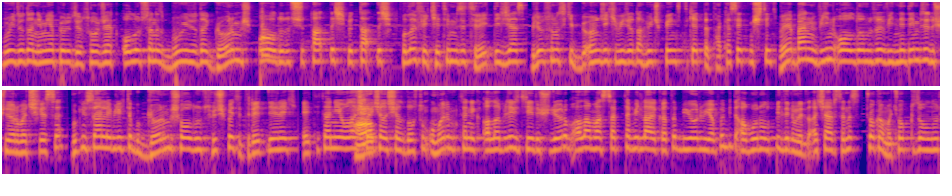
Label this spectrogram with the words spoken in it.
Bu videoda ne mi yapıyoruz diye soracak olursanız bu videoda görmüş olduğunuz şu tatlış bir tatlış fluffy catimizi tradeleyeceğiz. Biliyorsunuz ki bir önceki videoda Huge Paint tiketle takas etmiştik ve ben win olduğumuzu, winlediğimizi düşünüyorum açıkçası. Bugün sizlerle birlikte bu görmüş olduğunuz Huge Paint'i tradeleyerek e, Titanic'e ulaşmaya çalışacağız dostum. Umarım Titanic alabiliriz diye düşünüyorum. Alamazsak da bir like atıp bir yorum yapın. Bir de abone olup bildirimleri de açarsanız çok ama çok güzel olur.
